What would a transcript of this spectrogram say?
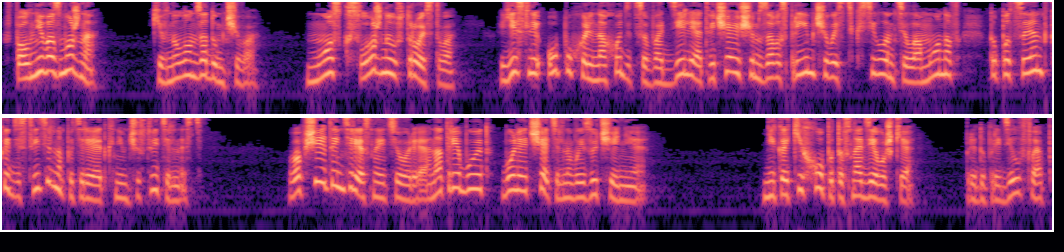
«Вполне возможно», — кивнул он задумчиво. «Мозг — сложное устройство. Если опухоль находится в отделе, отвечающем за восприимчивость к силам теломонов, то пациентка действительно потеряет к ним чувствительность. Вообще, это интересная теория, она требует более тщательного изучения». «Никаких опытов на девушке», — предупредил Фэб.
